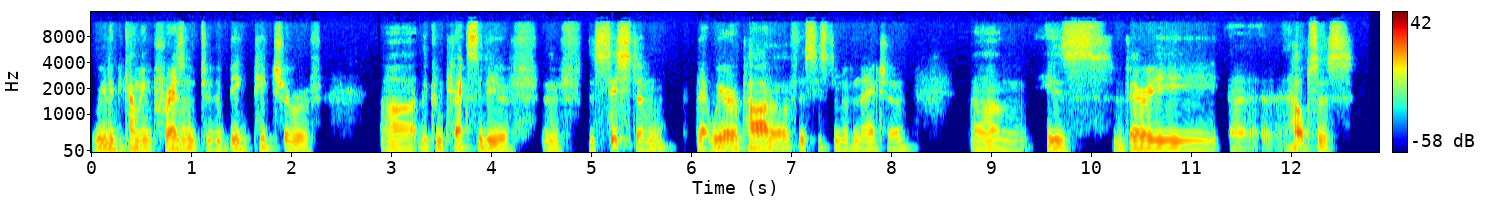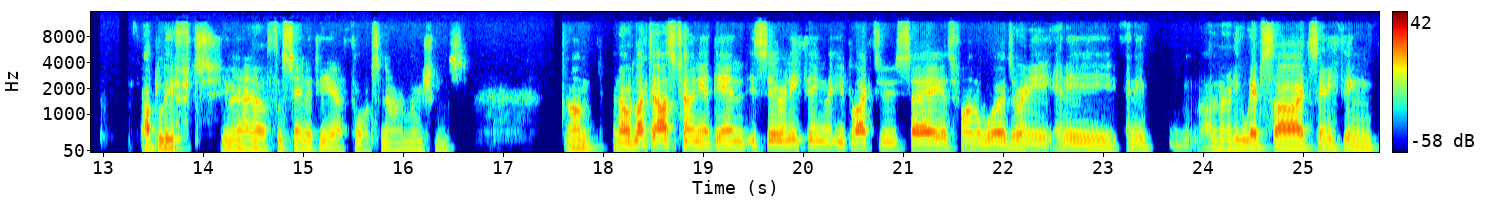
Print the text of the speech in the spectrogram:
really becoming present to the big picture of uh, the complexity of, of the system that we're a part of, the system of nature, um, is very uh, helps us uplift, you know, our sanity, our thoughts, and our emotions. Um, and I would like to ask Tony at the end: Is there anything that you'd like to say as final words, or any any any I don't know any websites, anything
